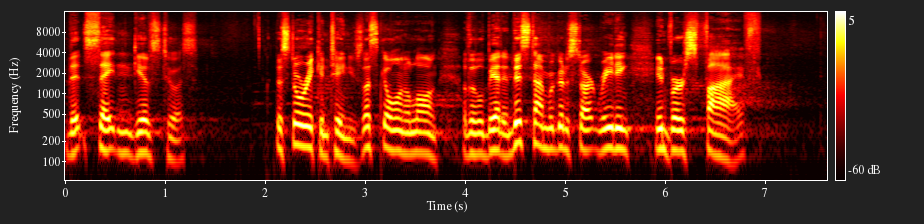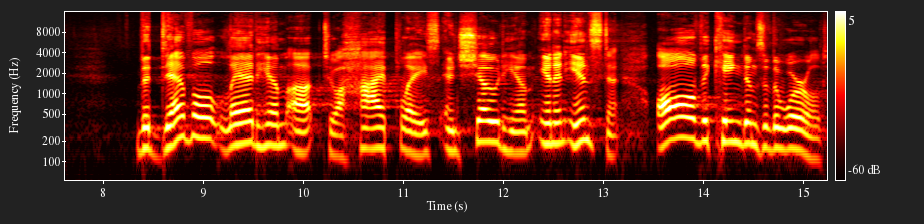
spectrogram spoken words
that Satan gives to us. The story continues. Let's go on along a little bit. And this time we're going to start reading in verse 5. The devil led him up to a high place and showed him in an instant all the kingdoms of the world.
